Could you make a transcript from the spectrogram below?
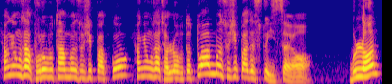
형용사 구로부터 한 번 수식받고 형용사 절로부터 또 한 번 수식받을 수도 있어요. 물론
